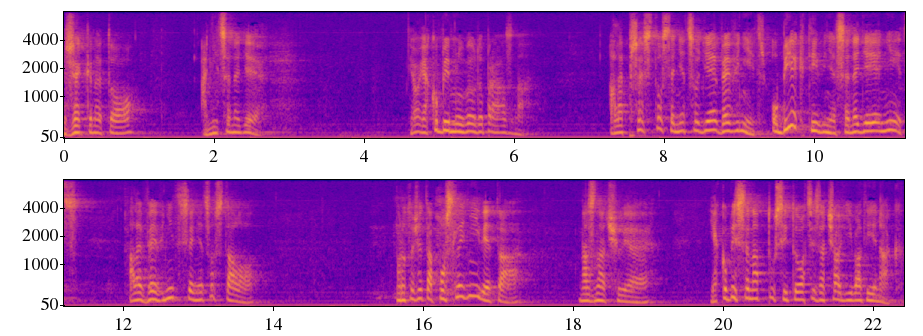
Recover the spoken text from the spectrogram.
řekne to a nic se neděje. Jo, jako by mluvil do prázdna. Ale přesto se něco děje vevnitř. Objektivně se neděje nic, ale vevnitř se něco stalo. Protože ta poslední věta naznačuje, jako by se na tu situaci začal dívat jinak.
